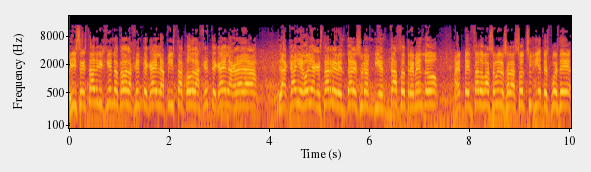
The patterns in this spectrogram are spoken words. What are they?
y se está dirigiendo a toda la gente que cae en la pista, toda la gente que cae en la grada. La calle Goya que está a reventar, es un ambientazo tremendo. Ha empezado más o menos a las 8 y 10 después de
